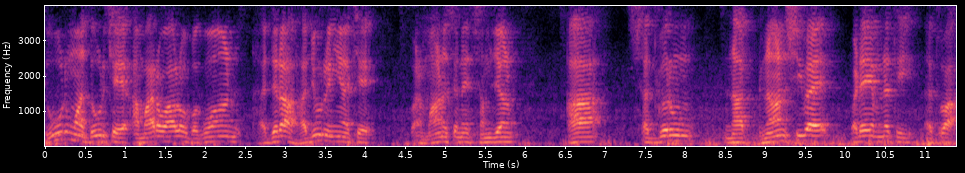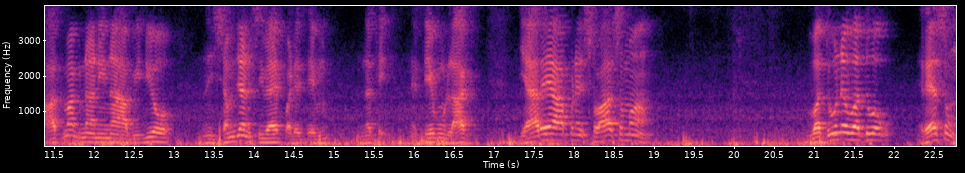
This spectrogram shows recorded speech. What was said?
દૂરમાં દૂર છે. આ મારો વાલો ભગવાન હજરા હજુર અહીંયા છે. પણ માણસને સમજણ આ સદગુરુના જ્ઞાન સિવાય પડે એમ નથી અથવા આત્મજ્ઞાનીના આ વિડીયોની સમજણ સિવાય પડે તેમ નથી. ને તેવું લાગ જ્યારે આપણે શ્વાસમાં વધુ ને વધુ રહેશું.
